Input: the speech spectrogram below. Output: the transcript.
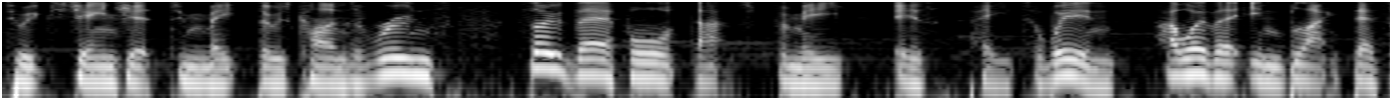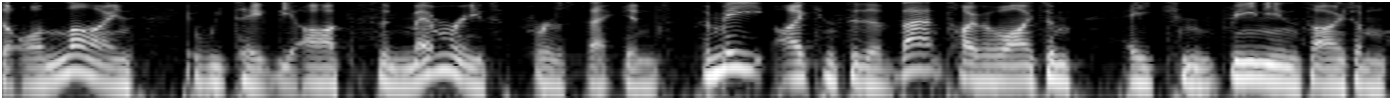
to exchange it to make those kinds of runes, so therefore that for me is pay to win. However, in Black Desert Online, if we take the Artisan Memories for a second, for me, I consider that type of item a convenience item.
